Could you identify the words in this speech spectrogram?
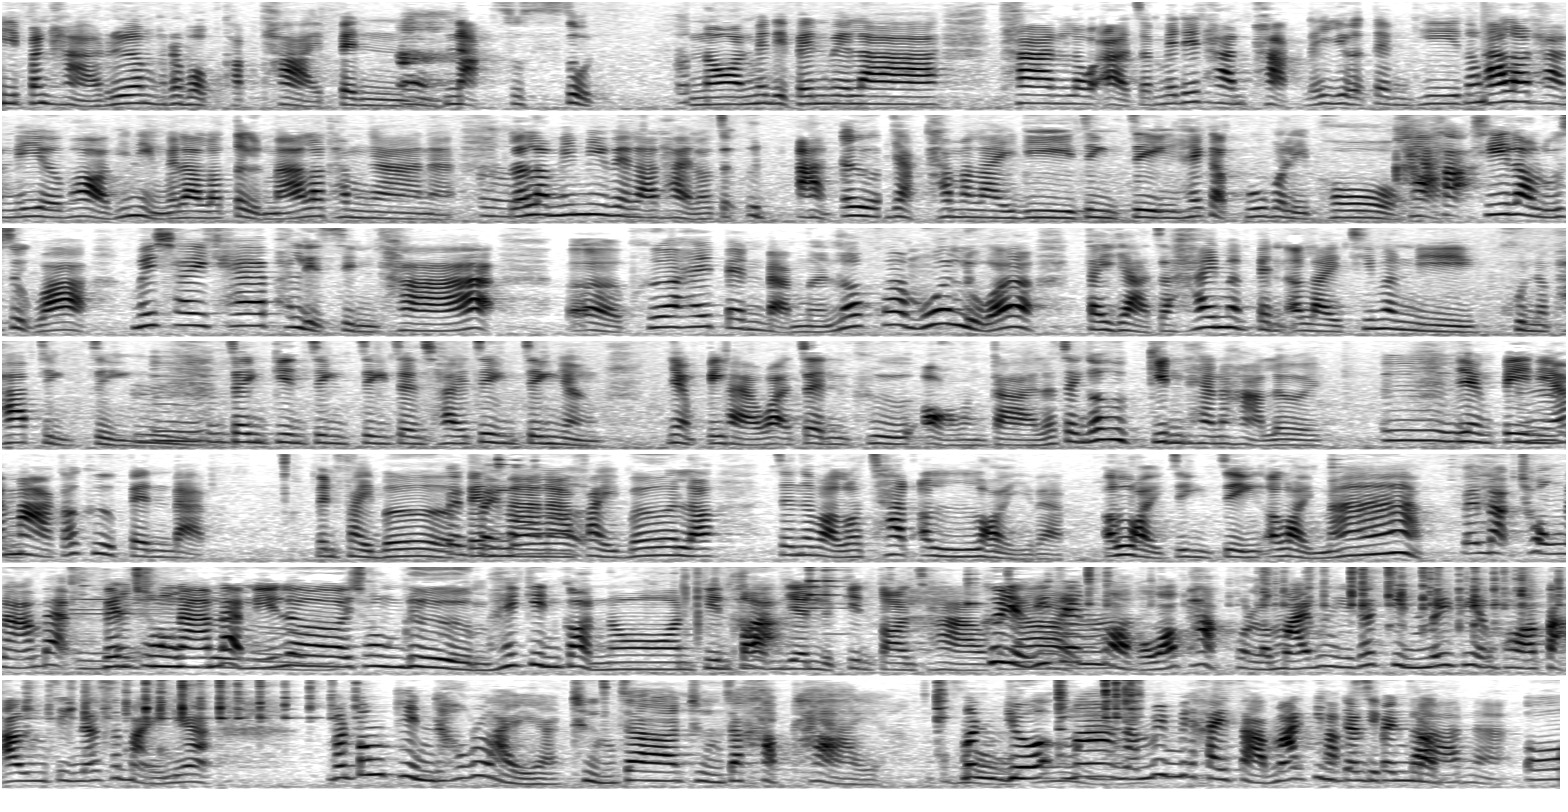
มีปัญหาเรื่องระบบขับถ่ายเป็นอ่าหนักสุดๆ นอนไม่ได้เป็นเวลา ทานเราอาจจะไม่ได้ทานผักได้เยอะเต็มที่ต้องถ้าเราทานไม่เยอะพอพี่หนิงเวลาเราตื่นมาเราทำงานอะเออแล้วเราไม่มีเวลาถ่ายเราจะอึดอัดเอออยากทำอะไรดีจริง ๆ ให้กับผู้บริโภค ค่ะ ที่เรารู้สึกว่าไม่ใช่แค่ผลิตสินค้า เอ่อเพื่อให้เป็นแบบเหมือนลดความอ้วนหรือว่า แต่อยากจะให้มันเป็นอะไรที่มันมีคุณภาพจริง อืม ๆ เจนกินจริง ๆ เจนใช้จริง ๆ อย่างอย่างปีแล้วอะเจนคือออกกำลังกาย แล้วเจนก็คือกินแทนอาหารเลย อืม อย่างปีเนี้ยมาก็คือเป็นแบบเป็นไฟเบอร์เป็นเป็นไฟเบอร์ มานาไฟเบอร์แล้วเจนจะบอกรสชาติอร่อยแบบอร่อยจริง ๆ อร่อยมาก เป็นแบบชงน้ำแบบนี้เป็นชงน้ำแบบนี้เลยชงดื่ม ให้กินก่อนนอน กินตอนค่ะ เย็นหรือกินตอนเช้าคืออย่างที่ก็เจได้นบอกอะว่าผักผลไม้บางทีถ้ากินไม่เพียงพอแต่เอาจริงๆนะสมัยเนี่ย มันต้องกินเท่าไหร่อะ ถึงจะถึงจะขับถ่ายอะ มันเยอะมากนะไม่มีใครสามารถกินผักกันสิบเป็นแบบจานอะ โอ้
